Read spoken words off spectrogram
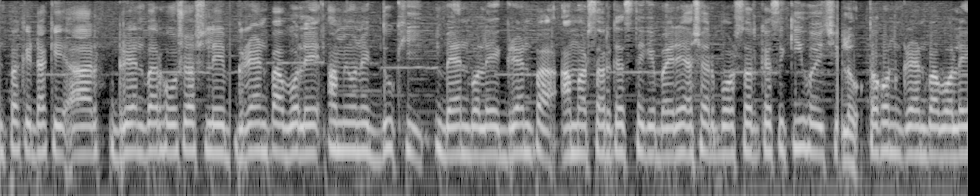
গ্র্যান্ডপাকে ডাকে আর গ্র্যান্ডবার হোশ আসলে গ্র্যান্ডপা বলে, আমি অনেক দুঃখী। ব্যান বলে গ্র্যান্ডপা আমার সার্কাস থেকে বাইরে আসার পর সার্কাসে কি হয়েছিল? তখন গ্র্যান্ডপা বলে,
